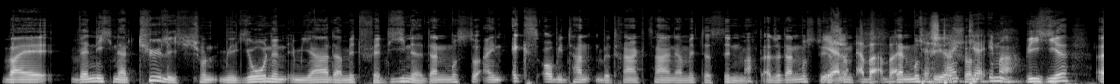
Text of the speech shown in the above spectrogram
Weil wenn ich natürlich schon Millionen im Jahr damit verdiene, dann musst du einen exorbitanten Betrag zahlen, damit das Sinn macht. Also dann musst du ja, Ja, schon, aber- aber dann musst der du ja steigt schon, ja immer. wie hier äh,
